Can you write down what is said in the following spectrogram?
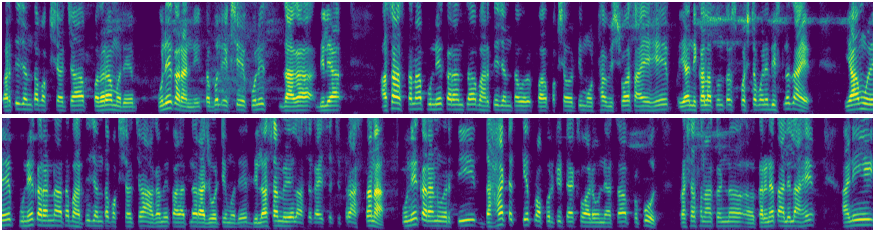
भारतीय जनता पक्षाच्या पदरामध्ये पुणेकरांनी तब्बल एकशे एकोणीस जागा दिल्या. असं असताना पुणेकरांचा भारतीय जनता प- पक्षावरती मोठा विश्वास आहे हे या निकालातून तर स्पष्टपणे दिसलंच आहे. यामुळे पुणेकरांना आता भारतीय जनता पक्षाच्या आगामी काळातल्या राजवटीमध्ये दिलासा मिळेल असं काहीसं चित्र असताना पुणेकरांवरती दहा टक्के प्रॉपर्टी टॅक्स वाढवण्याचा प्रपोज प्रशासनाकडनं करण्यात आलेला आहे. आणि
